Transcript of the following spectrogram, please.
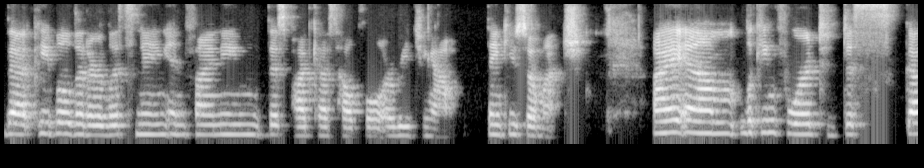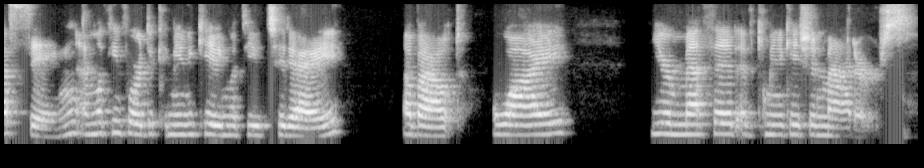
that people that are listening and finding this podcast helpful are reaching out. Thank you so much. I am looking forward to discussing, I'm looking forward to communicating with you today about why your method of communication matters.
